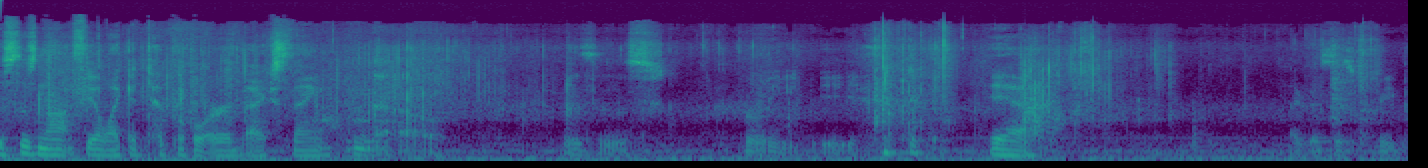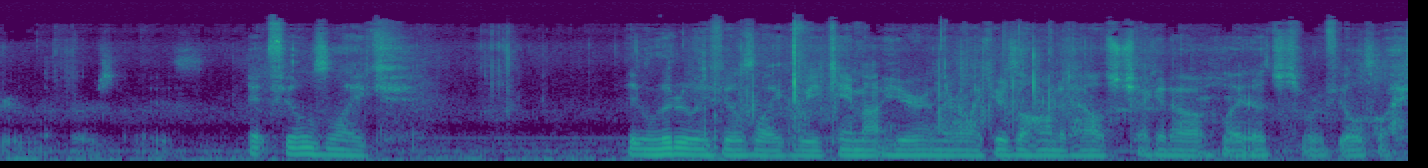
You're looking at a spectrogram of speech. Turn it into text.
This does not feel like a typical Urbex thing. No. This is creepy. Yeah. like, this is creepier in the first place. It feels like. It literally feels like we came out here and they were like, here's a haunted house, check it out. Like, that's just what it feels like.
